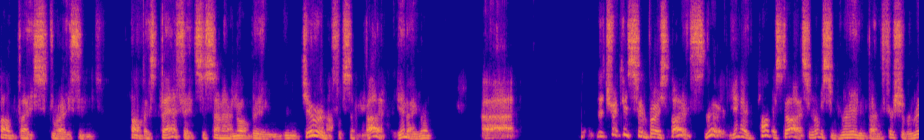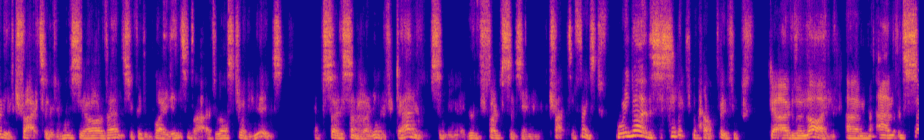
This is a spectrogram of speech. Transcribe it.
plant-based growth and plant-based benefits as somehow not being you know, pure enough or something. I don't know, you know. Uh, the trick is to embrace both. Look, you know, plant-based diets are obviously really beneficial, they're really attractive, and obviously our events have really played into that over the last 20 years. And so there's something like, you know, Veganuary, and, you know, really focuses on attractive things. We know this is something help people get over the line. Um, and, and, so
